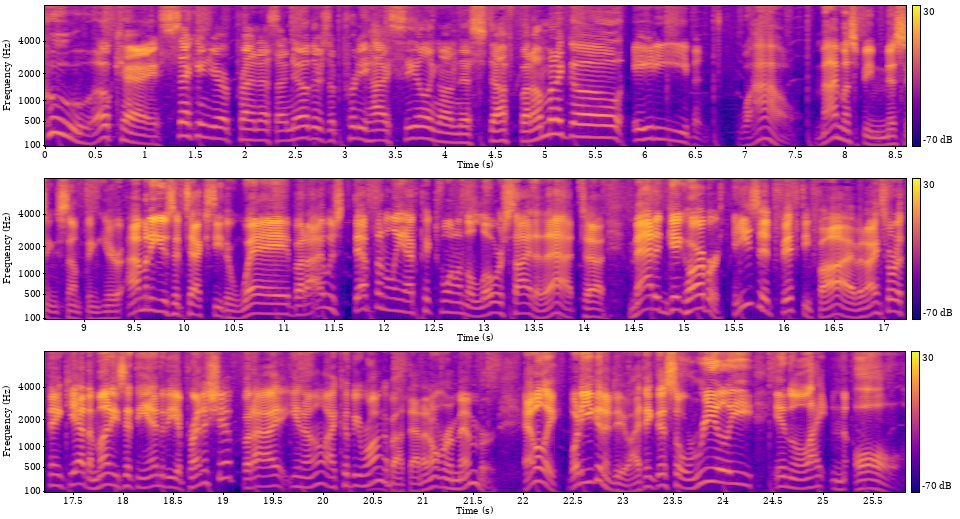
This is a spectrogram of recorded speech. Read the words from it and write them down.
Whew, okay. Second year apprentice. I know there's a pretty high ceiling on this stuff, but I'm going to go 80 even. Wow. I must be missing something here. I'm going to use a text either way, but I was definitely, I picked one on the lower side of that. Uh, Matt in Gig Harbor, he's at 55, and I sort of think, yeah, the money's at the end of the apprenticeship, but I, you know, I could be wrong about that. I don't remember. Emily, what are you going to do? I think this will really enlighten all.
